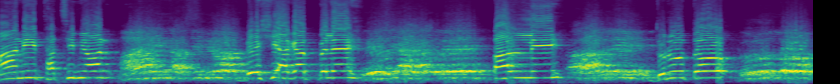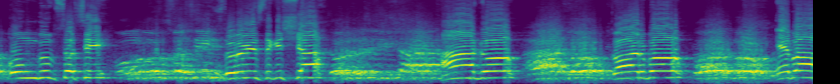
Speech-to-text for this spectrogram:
মানি থাচ্ছিমিয়ন বেশি আঘাত পেলে। পাল্লি। দ্রুত। অঙ্গুপ শশী। জরুরি চিকিৎসা। আগ। করব এবং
